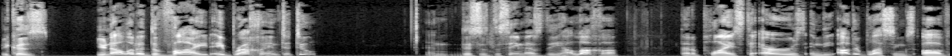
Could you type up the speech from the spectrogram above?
Because you're not allowed to divide a bracha into two. And this is the same as the halacha that applies to errors in the other blessings of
